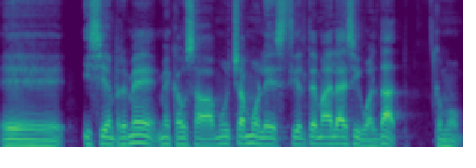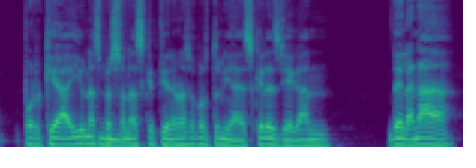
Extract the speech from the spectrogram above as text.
Eh, y siempre me, me, causaba mucha molestia el tema de la desigualdad, como porque hay unas mm. personas que tienen unas oportunidades que les llegan de la nada,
